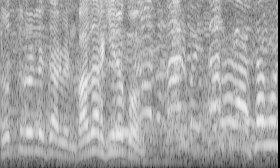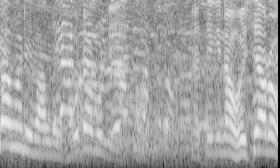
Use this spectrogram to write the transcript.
সত্তর হলে ছাড়বেন। বাজার কীরকম? মোটামুটি ভালো মোটামুটি? কিনা? হয়েছে আরও?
